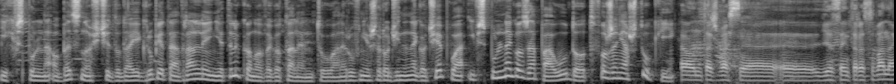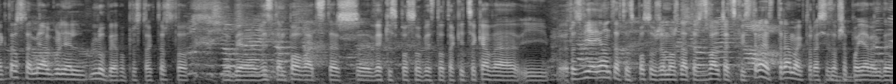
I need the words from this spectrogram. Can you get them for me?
Ich wspólna obecność dodaje grupie teatralnej nie tylko nowego talentu, ale również rodzinnego ciepła i wspólnego zapału do tworzenia sztuki. On też właśnie y, jest zainteresowany aktorstwem. Ja ogólnie lubię po prostu aktorstwo, lubię występować też w jakiś sposób jest to takie ciekawe i rozwijające w ten sposób, że można też zwalczać swój stres, tremę, która się zawsze pojawia, gdy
